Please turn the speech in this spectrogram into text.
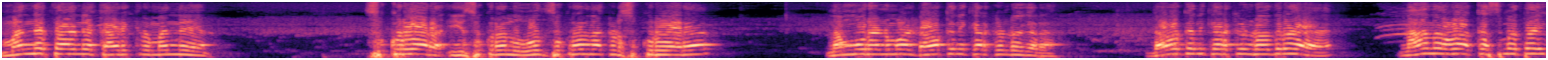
ಮೊನ್ನೆ ತಾನೇ ಕಾರ್ಯಕ್ರಮ, ಮೊನ್ನೆ ಶುಕ್ರವಾರ, ಈ ಶುಕ್ರವಾರ ಹೋದ ಶುಕ್ರವಾರ ಆ ಕಡೆ ಶುಕ್ರವಾರ ನಮ್ಮೂರ ಹೆಣ್ಮಗಳು ದವಾಖಾನೆ ಕರ್ಕೊಂಡು ಹೋಗ್ಯಾರ. ದವಾಖಾನೆ ಕರ್ಕೊಂಡು ಹೋದ್ರೆ ನಾನು ಅವ ಅಕಸ್ಮಾತಾಗಿ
